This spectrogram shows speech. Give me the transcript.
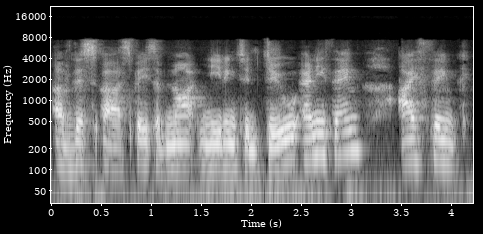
of this uh, space of not needing to do anything, I think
